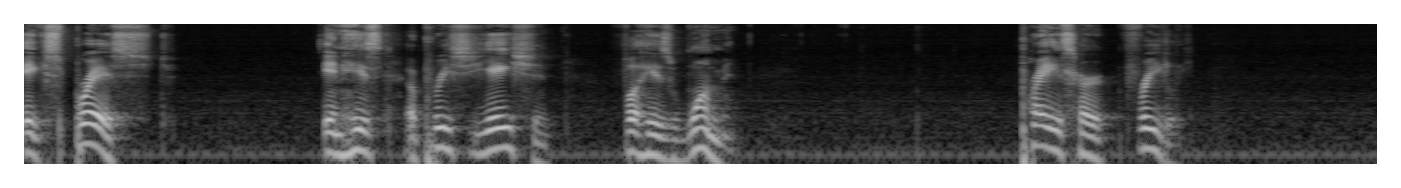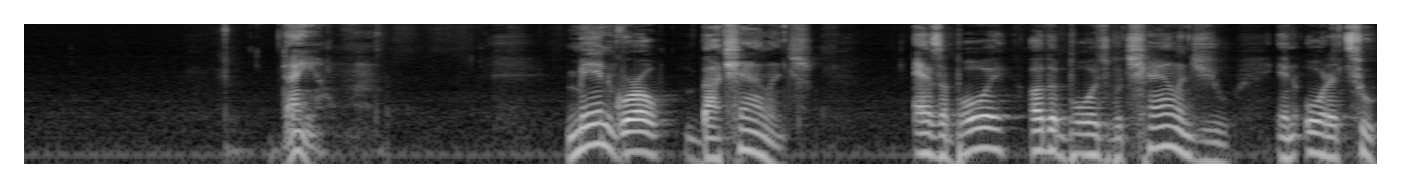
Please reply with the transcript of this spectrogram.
expressed in his appreciation for his woman. Praise her freely. Damn. Men grow by challenge. As a boy, other boys will challenge you in order to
